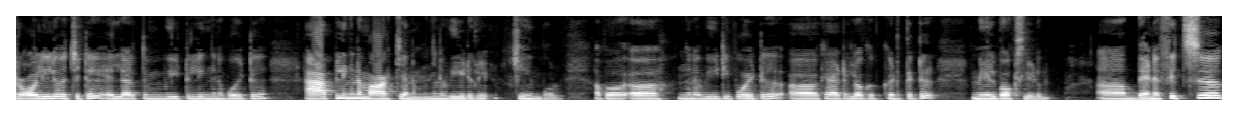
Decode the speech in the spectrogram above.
ട്രോളിയിൽ വെച്ചിട്ട് എല്ലായിടത്തും വീട്ടിൽ ഇങ്ങനെ പോയിട്ട് ആപ്പിൽ ഇങ്ങനെ മാർക്ക് ചെയ്യണം. ഇങ്ങനെ വീടുകൾ ചെയ്യുമ്പോൾ. അപ്പോൾ ഇങ്ങനെ വീട്ടിൽ പോയിട്ട് കാറ്റലോഗൊക്കെ എടുത്തിട്ട് മെയിൽ ബോക്സിലിടും ബെനിഫിറ്റ്സ്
